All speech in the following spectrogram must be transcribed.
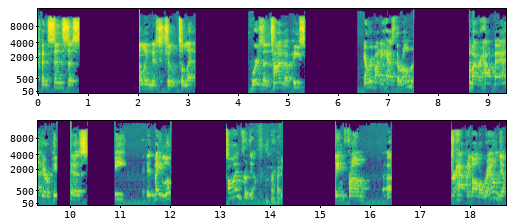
consensus willingness to, to let. Whereas in a time of peace, everybody has their own. No matter how bad their opinion is, it may look fine for them. Right. From uh, are happening all around them,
